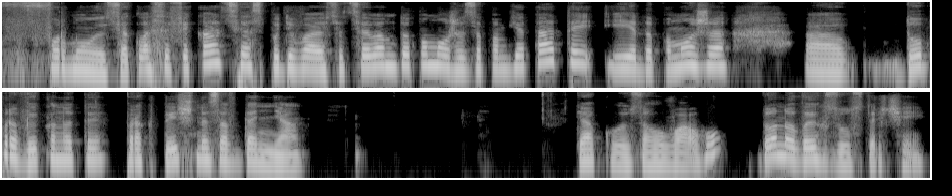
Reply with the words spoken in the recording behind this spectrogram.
формується класифікація. Сподіваюся, це вам допоможе запам'ятати і допоможе е, добре виконати практичне завдання. Дякую за увагу. До нових зустрічей.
